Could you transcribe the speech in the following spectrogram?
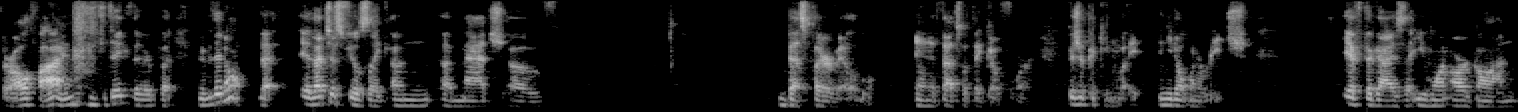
they're all fine to take there. But maybe they don't. That that just feels like un, a match of best player available, and if that's what they go for, because you're picking late and you don't want to reach. If the guys that you want are gone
